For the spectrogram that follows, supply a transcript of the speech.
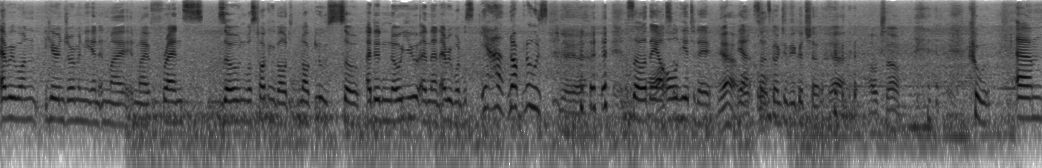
everyone here in germany and in my in my friends zone was talking about Knocked Loose. So i didn't know you and then everyone was yeah Knocked Loose. Yeah, yeah, so they are all here today. Yeah, yeah well, so it's going to be a good show. Yeah. Hope so. cool. Um,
